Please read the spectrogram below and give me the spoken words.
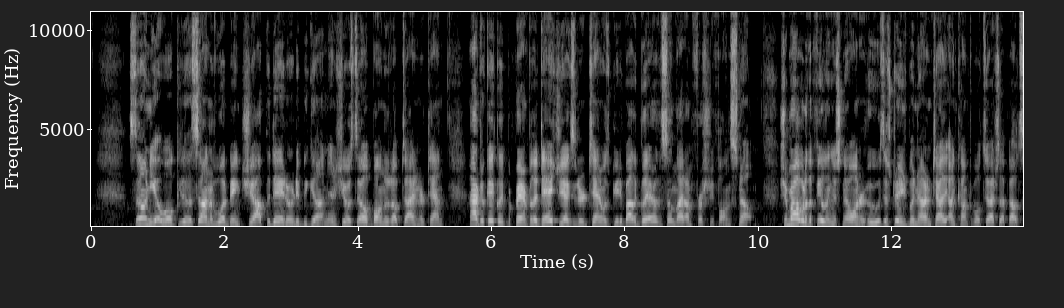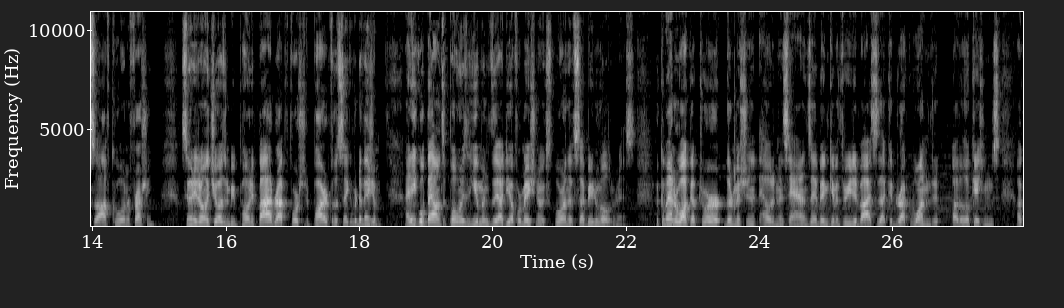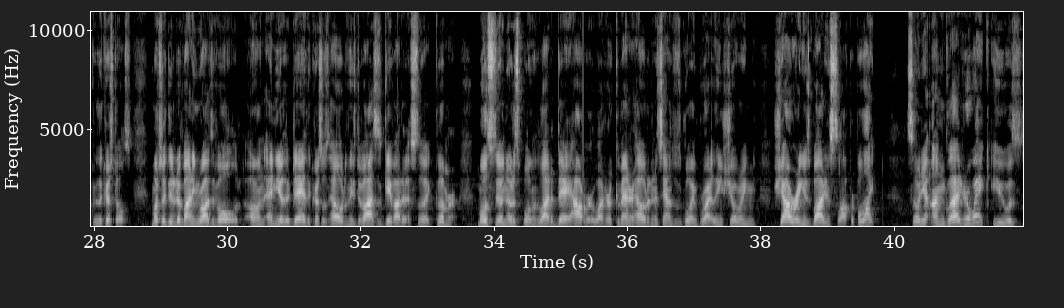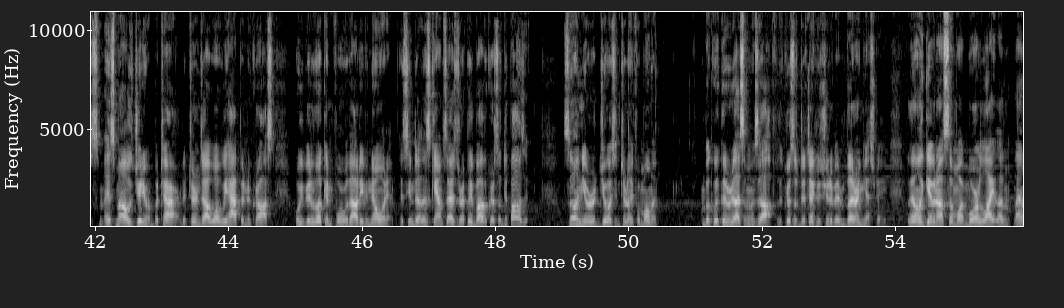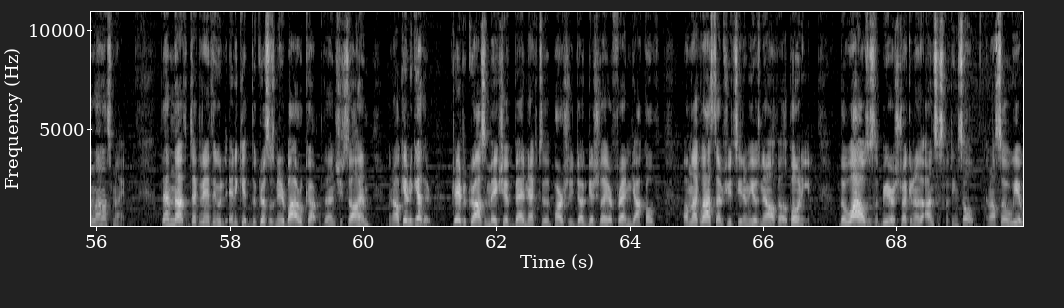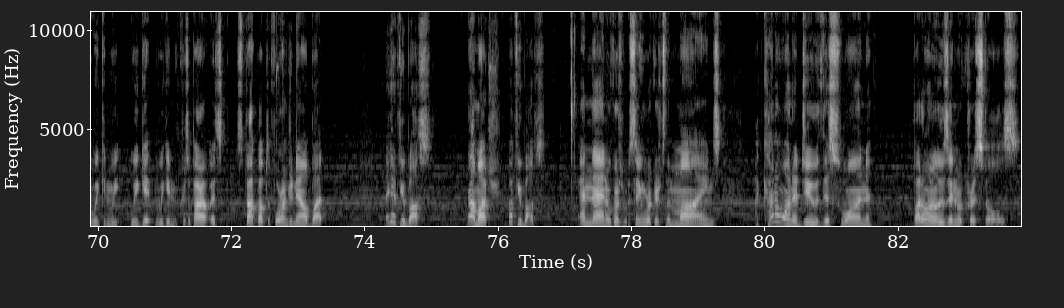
Sonia woke to the sound of wood being chopped. The day had already begun, and she was still bundled up tight in her tent. After quickly preparing for the day, she exited her tent and was greeted by the glare of the sunlight on freshly fallen snow. She marveled at the feeling of snow on her hooves, a strange but not entirely uncomfortable touch that felt soft, cool, and refreshing. Soon had only chosen to be ponyfied right before she departed for the sake of her division. An equal balance of ponies and humans, the ideal formation of exploring the Siberian wilderness. Her commander walked up to her, their mission held in his hands. They had been given three devices that could direct one of the locations of the crystals. Much like the divining rods of old, on any other day, the crystals held in these devices gave out a slight glimmer, mostly unnoticeable in the light of day. However, what her commander held in his hands was glowing brightly and showing, showering his body in soft purple light. Sonia, I'm glad you're awake. He was his smile was genuine but tired. It turns out what we happened across what we've been looking for without even knowing it. It seems that this campsite is directly above a crystal deposit. Sonia rejoiced internally for a moment, but quickly realized something was off. The crystal detector should have been blaring yesterday, but they only given off somewhat more light than last night. Them not detecting anything would indicate the crystals nearby were covered. Then she saw him, and all came together. Draped across a makeshift bed next to the partially dug ditch lay her friend, Yakov. Unlike last time she'd seen him, he was now a fellow pony. The wiles of Siberia strike another unsuspecting soul. And also, we have, we can we, we get we can crystal power up. It's stock up to 400 now, but I get a few buffs. Not much, but a few buffs. And then, of course, we're sending workers to the mines. I kind of want to do this one, but I don't want to lose any more crystals.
